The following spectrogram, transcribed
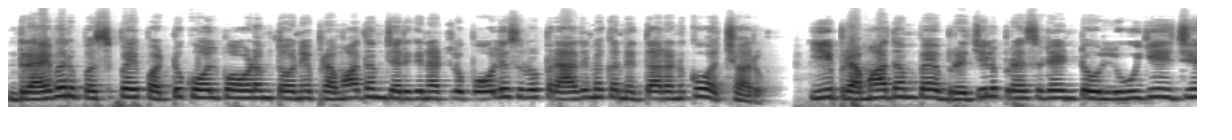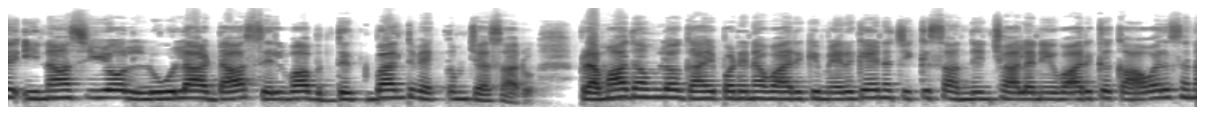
డ్రైవర్ బస్సుపై పట్టు కోల్పోవడంతోనే ప్రమాదం జరిగినట్లు పోలీసులు ప్రాథమిక నిర్ధారణకు వచ్చారు. ఈ ప్రమాదంపై Brazil president Luiz Inacio Lula da Silva దిగ్భ్రాంతి వ్యక్తం చేశారు. ప్రమాదంలో గాయపడిన వారికి మెరుగైన చికిత్స అందించాలని వారికి కావలసిన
